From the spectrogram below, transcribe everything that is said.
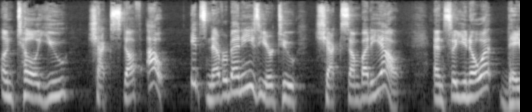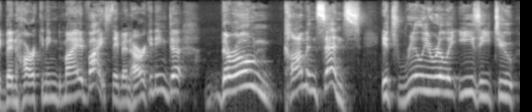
until you check stuff out. It's never been easier to check somebody out. And so, you know what? They've been hearkening to my advice. They've been hearkening to their own common sense. It's really, really easy to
